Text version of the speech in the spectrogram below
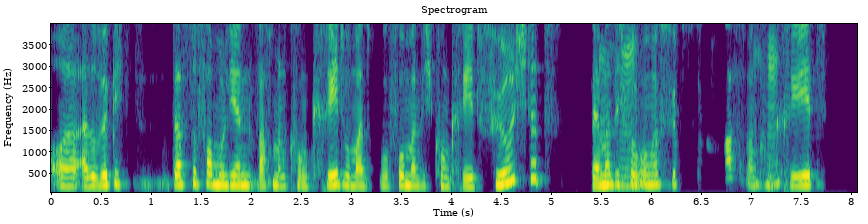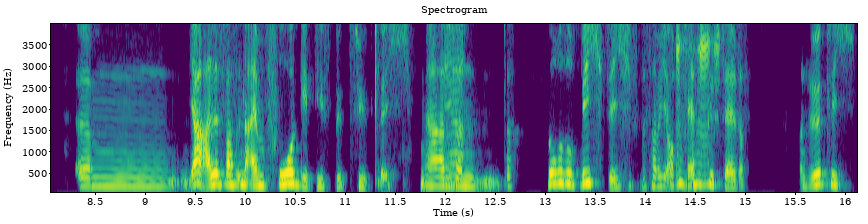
Äh, also wirklich das zu formulieren, was man konkret, wo man, wovor man sich konkret fürchtet, wenn man mhm. sich vor irgendwas fürchtet, was man mhm. konkret, ähm, ja, alles, was in einem vorgeht diesbezüglich. Ja, also ja. dann, das so, so wichtig. Das habe ich auch mhm. festgestellt, dass man wirklich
